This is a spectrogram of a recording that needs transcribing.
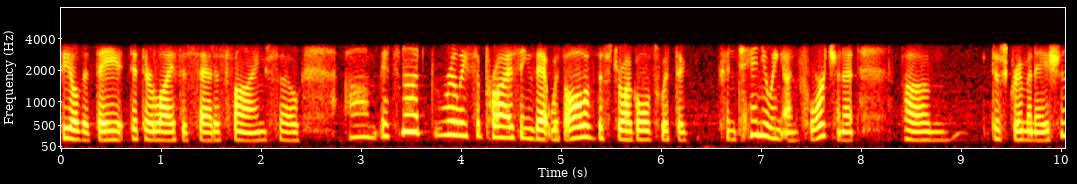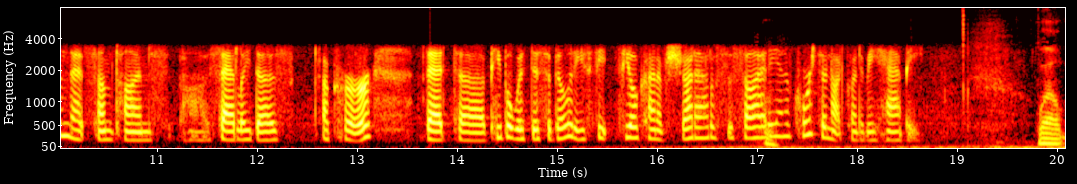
feel that they that their life is satisfying. So um, it's not really surprising that with all of the struggles, with the continuing unfortunate um, discrimination that sometimes uh, sadly does occur, that uh, people with disabilities fe- feel kind of shut out of society, and of course they're not going to be happy. Well,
